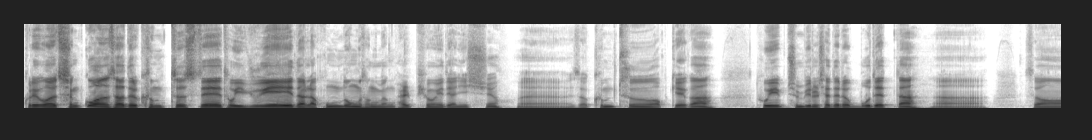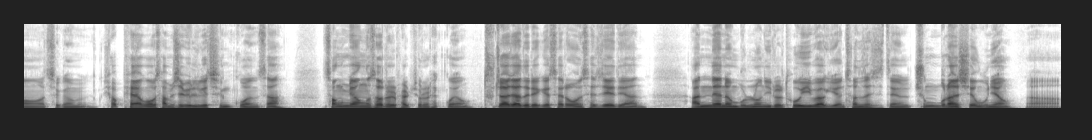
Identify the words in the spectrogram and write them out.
그리고 증권사들 금투세 도입 유예해달라 공동성명 발표에 대한 이슈. 예, 그래서 금투 업계가 도입 준비를 제대로 못했다. 아, 그래서 지금 협회하고 31개 증권사 성명서를 발표를 했고요. 투자자들에게 새로운 세제에 대한 안내는 물론 이를 도입하기 위한 전산 시스템 충분한 시험 운영. 아,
